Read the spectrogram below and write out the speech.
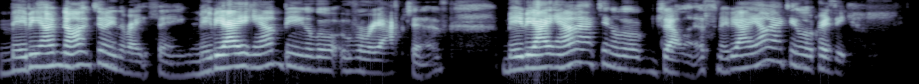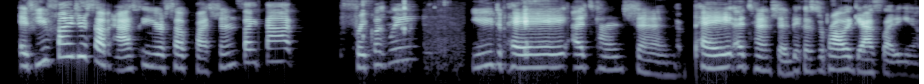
maybe I'm not doing the right thing, maybe I am being a little overreactive, maybe I am acting a little jealous, maybe I am acting a little crazy. If you find yourself asking yourself questions like that frequently, you need to pay attention. Pay attention because they're probably gaslighting you.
